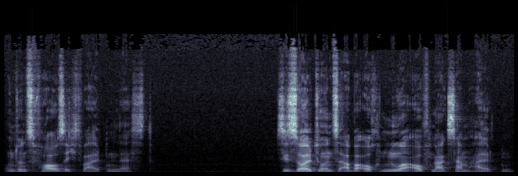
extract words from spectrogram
und uns Vorsicht walten lässt. Sie sollte uns aber auch nur aufmerksam halten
